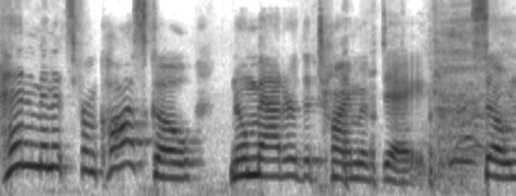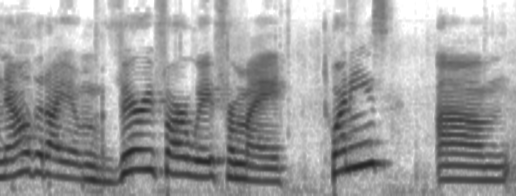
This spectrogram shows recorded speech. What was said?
10 minutes from Costco, no matter the time of day. So now that I am very far away from my 20s, Um,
